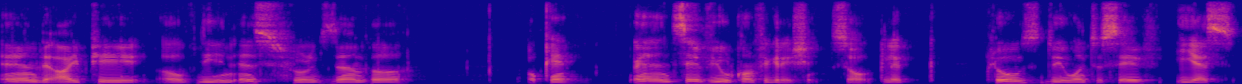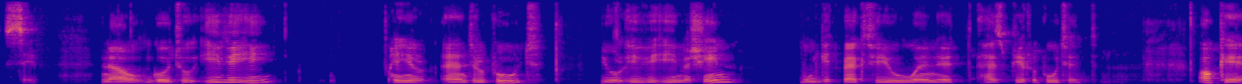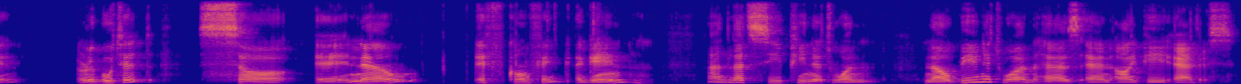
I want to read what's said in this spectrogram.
and the IP of DNS for example okay and save your configuration. So click close. Do you want to save? Yes save. Now go to EVE here and reboot your EVE machine we'll get back to you when it has been rebooted. Okay rebooted. So uh, now ifconfig again and let's see pnet 1 now pnet 1 has an IP address.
